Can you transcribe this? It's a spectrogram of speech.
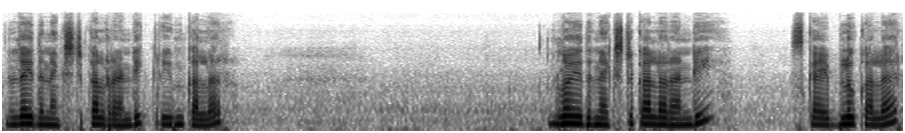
ఇందులో ఇది నెక్స్ట్ కలర్ అండి క్రీమ్ కలర్. ఇందులో ఇది నెక్స్ట్ కలర్ అండి స్కై బ్లూ కలర్.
